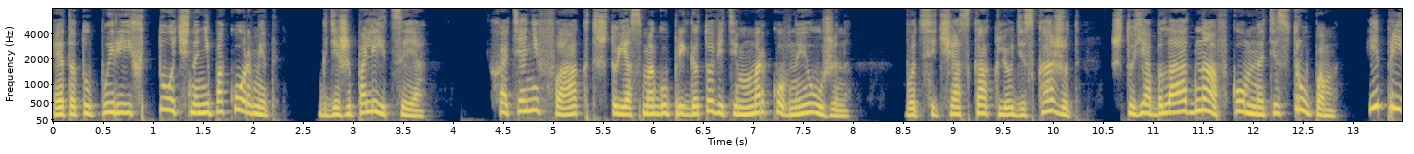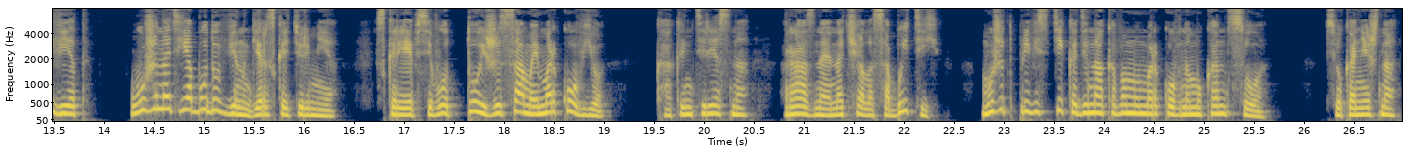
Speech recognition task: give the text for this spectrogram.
Этот упырь их точно не покормит. Где же полиция? Хотя не факт, что я смогу приготовить им морковный ужин. Вот сейчас как люди скажут, что я была одна в комнате с трупом. И привет. Ужинать я буду в венгерской тюрьме. Скорее всего, той же самой морковью. Как интересно, разное начало событий может привести к одинаковому морковному концу. Все, конечно,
